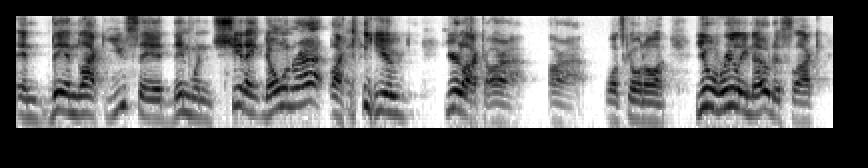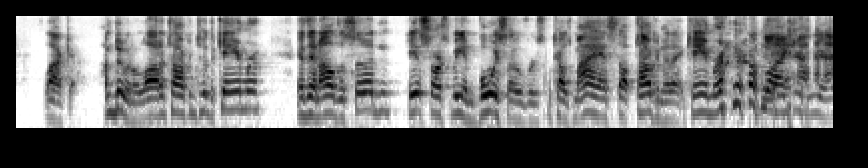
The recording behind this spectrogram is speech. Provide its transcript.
and then like you said, then when shit ain't going right, like you you're like, all right, all right, what's going on? You'll really notice like like I'm doing a lot of talking to the camera. And then all of a sudden, it starts being voiceovers because my ass stopped talking to that camera. I'm like, yeah,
